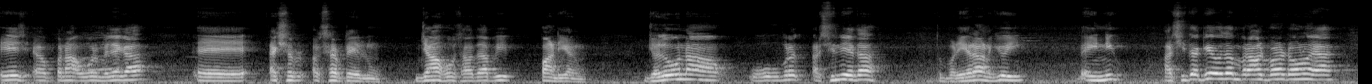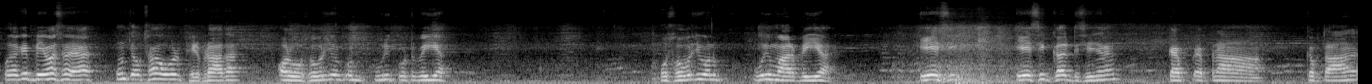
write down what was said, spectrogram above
ਇਹ ਆਪਣਾ ਓਵਰ ਮਿਲੇਗਾ। ਇਹ ਅਕਸਰ ਪਟੇਲ ਨੂੰ ਜਾਂ ਹੋ ਸਕਦਾ ਵੀ ਪਾਂਡਿਆ ਨੂੰ। ਜਦੋਂ ਉਹਨਾਂ ਉਹ ਓਵਰ ਅਰਸ਼ਦੀਪ ਨੇ ਦਿੱਤਾ, ਤਾਂ ਬੜੀ ਹੈਰਾਨਗੀ ਹੋਈ। ਵੀ ਇੰਨੀ ਅਰਸ਼ਦੀਪ ਅੱਗੇ ਉਹਦਾ ਮਰਾਲ ਬੜਾ ਡਾਊਨ ਹੋਇਆ, ਉਹਦਾ ਅੱਗੇ ਬੇਵਸ ਹੋਇਆ, ਹੁਣ ਚੌਥਾ ਓਵਰ ਫਿਰ ਫੜਾਤਾ ਔਰ ਉਸ ਓਵਰ 'ਚ ਉਹਨੂੰ ਪੂਰੀ ਕੁੱਟ ਪਈ ਆ। ਉਸ ਓਵਰ 'ਚ ਉਹਨੂੰ ਪੂਰੀ ਮਾਰ ਪਈ ਆ। ਇਹ ਸੀ ਇਹ ਸੀ ਗਲਤ ਡਿਸੀਜਨ ਕੈਪ, ਆਪਣਾ ਕਪਤਾਨ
